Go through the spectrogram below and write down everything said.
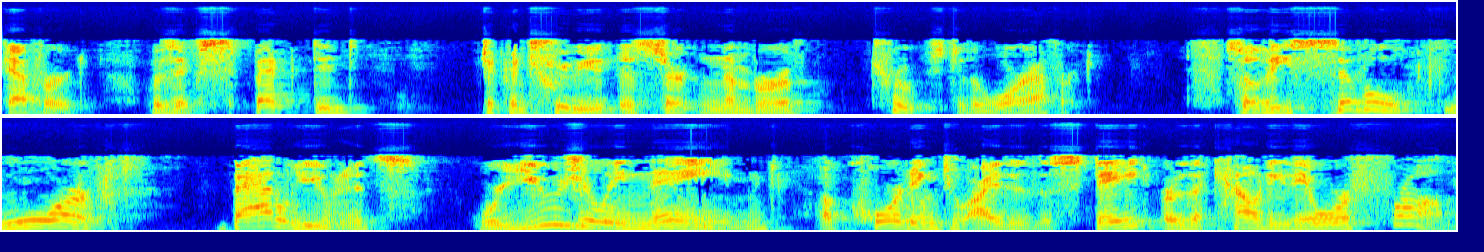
effort was expected to contribute a certain number of troops to the war effort. So these Civil War battle units were usually named according to either the state or the county they were from.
